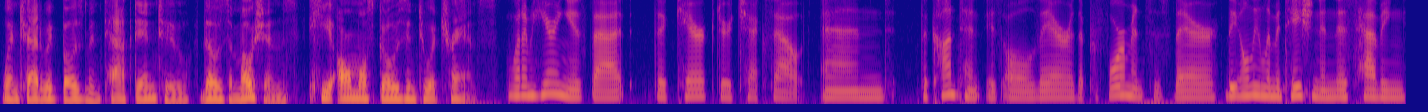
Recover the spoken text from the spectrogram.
when Chadwick Boseman tapped into those emotions, he almost goes into a trance. What I'm hearing is that the character checks out and the content is all there, the performance is there. The only limitation in this having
